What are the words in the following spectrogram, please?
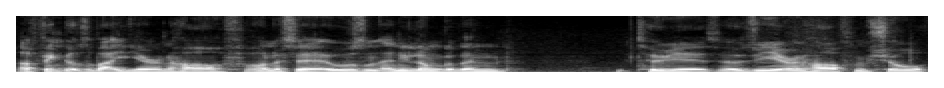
I think it was about a year and a half. Honestly, it wasn't any longer than two years. It was a year and a half, I'm sure.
